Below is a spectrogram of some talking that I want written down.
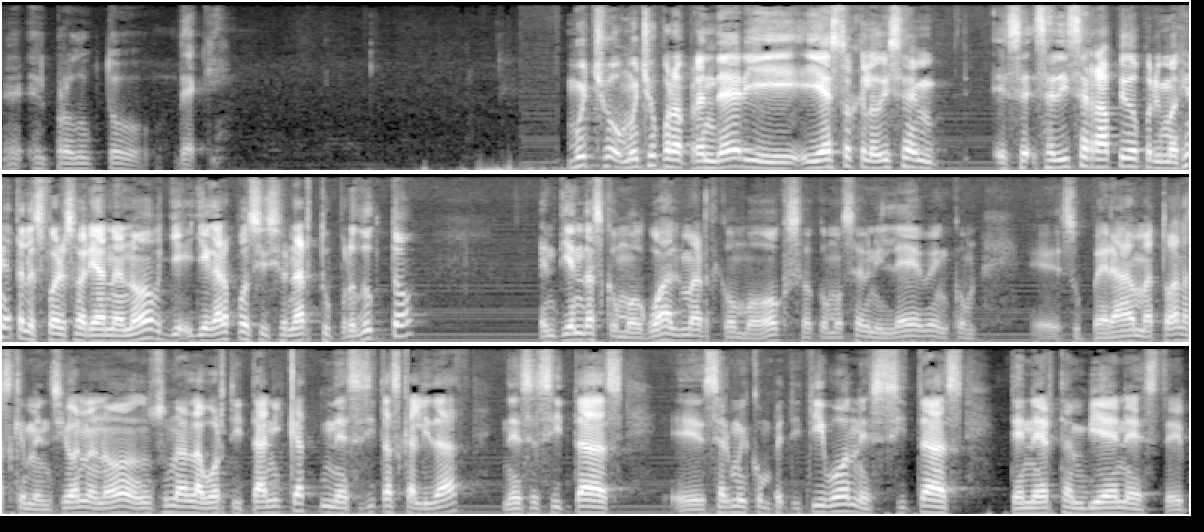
eh, el producto de aquí. Mucho, mucho por aprender y, esto que lo dicen, se, se, dice rápido, pero imagínate el esfuerzo, Ariana, ¿no? Llegar a posicionar tu producto en tiendas como Walmart, como Oxxo, como 7-Eleven, como eh, Superama, todas las que mencionan, ¿no? Es una labor titánica, necesitas calidad, necesitas eh, ser muy competitivo, necesitas tener también este,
